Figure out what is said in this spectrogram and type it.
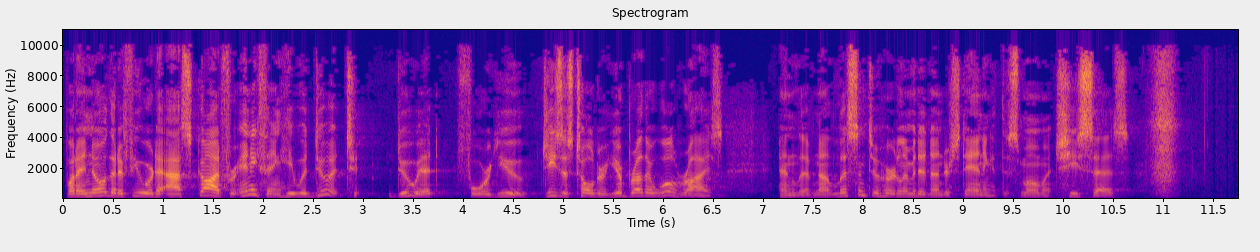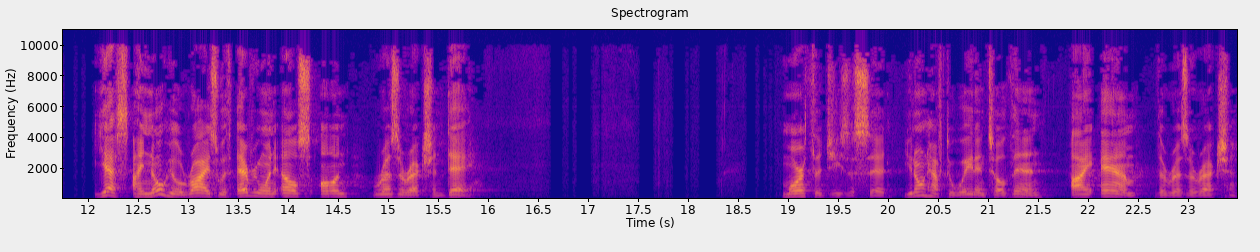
But I know that if you were to ask God for anything, he would do it, to, do it for you. Jesus told her, Your brother will rise and live. Now listen to her limited understanding at this moment. She says, Yes, I know he'll rise with everyone else on resurrection day. Martha, Jesus said, You don't have to wait until then. I am the resurrection.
